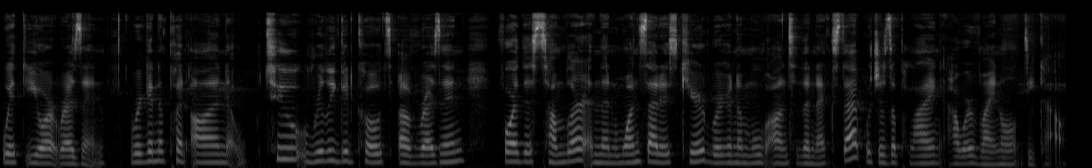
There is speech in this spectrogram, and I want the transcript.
with your resin. We're going to put on two really good coats of resin for this tumbler and then once that is cured we're going to move on to the next step which is applying our vinyl decal.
